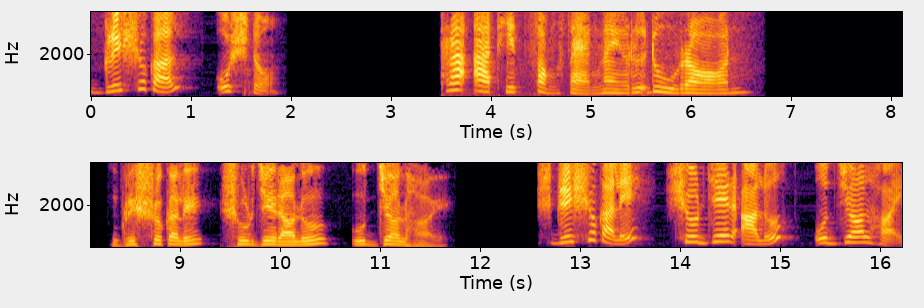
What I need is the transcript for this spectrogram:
গ্রীষ্মকাল উষ্ণ พระอาทิตย์ส่องแสงในฤดูร้อน গ্রীষ্মকালে সূর্যের আলো উজ্জ্বল হয় গ্রীষ্মকালে সূর্যের আলো উজ্জ্বল হয়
